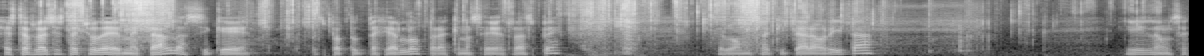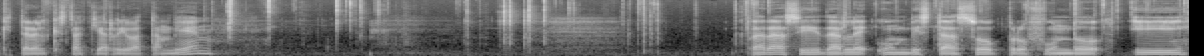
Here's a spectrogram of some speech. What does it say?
este flash está hecho de metal, así que es para protegerlo, para que no se raspe. Se lo vamos a quitar ahorita. Y le vamos a quitar el que está aquí arriba también. Para así darle un vistazo profundo y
